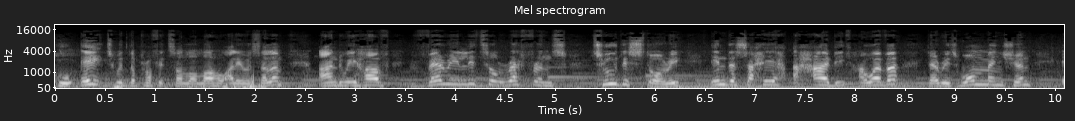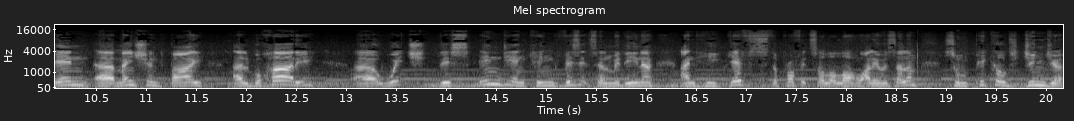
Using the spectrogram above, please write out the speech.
who ate with the Prophet وسلم, and we have very little reference to this story in the Sahih Ahadith. However, there is one mention in uh, mentioned by Al-Bukhari uh, which this Indian king visits Al Medina and he gifts the Prophet ﷺ some pickled ginger,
